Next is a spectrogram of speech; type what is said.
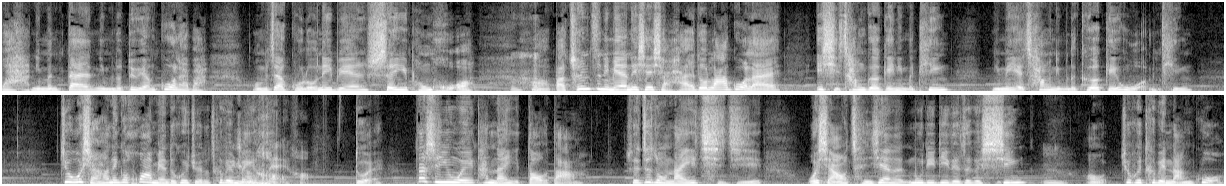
哇，你们带你们的队员过来吧，我们在鼓楼那边生一盆火，啊，把村子里面那些小孩都拉过来，一起唱歌给你们听，你们也唱你们的歌给我们听。”就我想象那个画面，都会觉得特别美好。美好。对，但是因为它难以到达，所以这种难以企及，我想要呈现的目的地的这个心，嗯，哦，就会特别难过。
